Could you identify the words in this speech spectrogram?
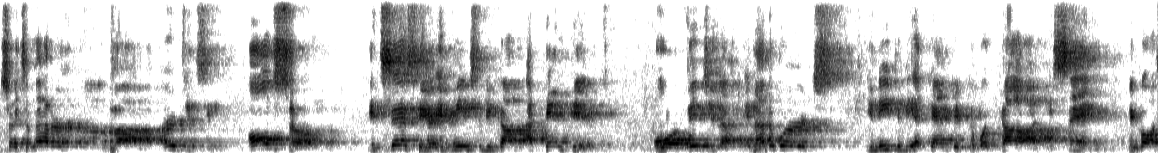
So it's a matter of uh, urgency. Also, it says here it means to become attentive or vigilant. In other words, you need to be attentive to what God is saying. Because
